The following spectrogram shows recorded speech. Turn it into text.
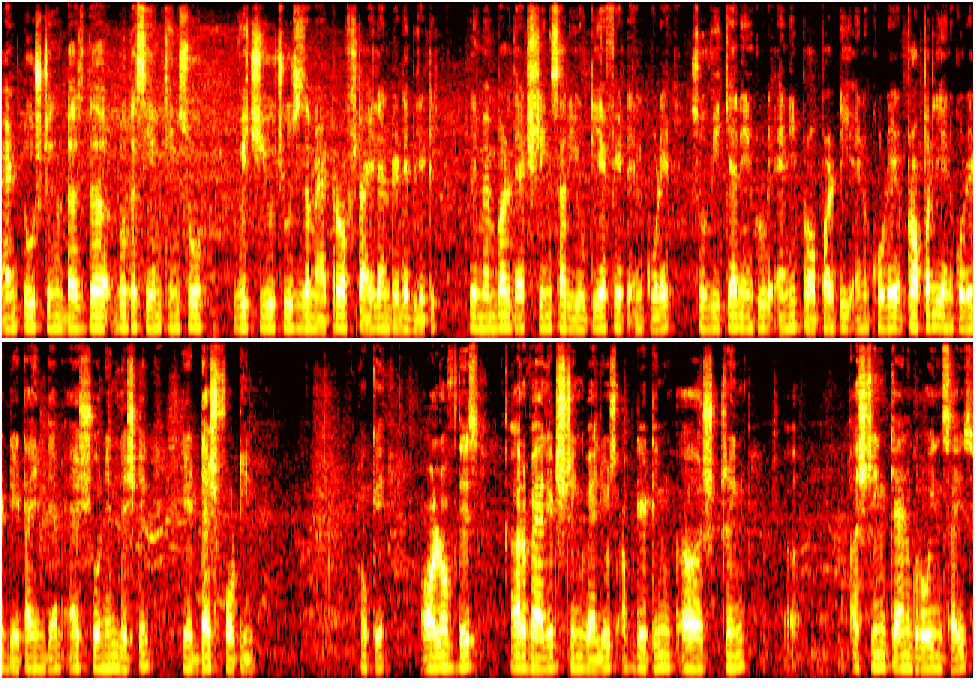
and two string does the do the same thing. So which you choose is a matter of style and readability. Remember that strings are utf-8 encoded so we can include any property encoded properly encoded data in them as shown in listing 8-14 okay all of this are valid string values updating a string uh, a string can grow in size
